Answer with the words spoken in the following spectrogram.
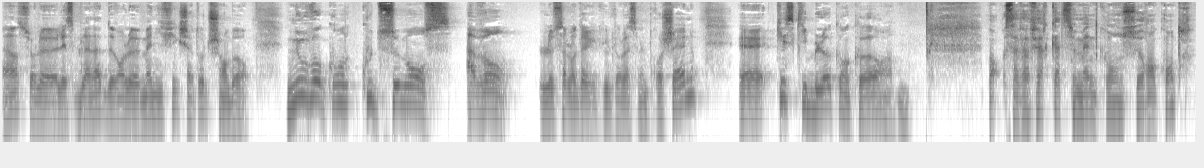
hein, sur l'esplanade devant le magnifique château de Chambord. Nouveau coup de semonce avant le salon d'agriculture la semaine prochaine. Euh, qu'est-ce qui bloque encore? Bon, ça va faire quatre semaines qu'on se rencontre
